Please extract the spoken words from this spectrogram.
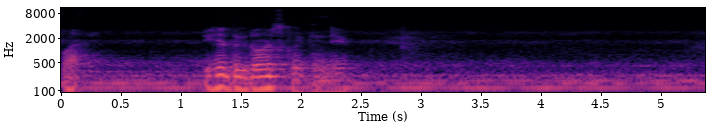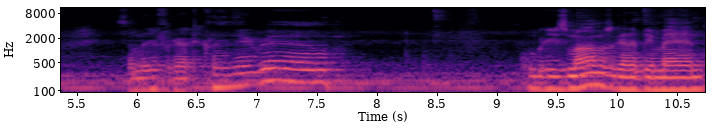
What? You hear the doors squeaking, dude. Somebody forgot to clean their room. Somebody's mom's gonna be mad.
